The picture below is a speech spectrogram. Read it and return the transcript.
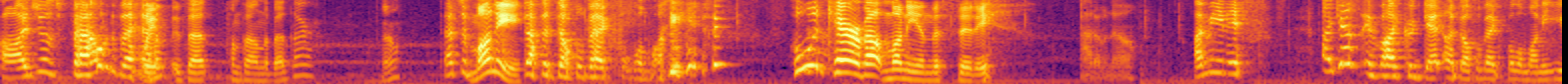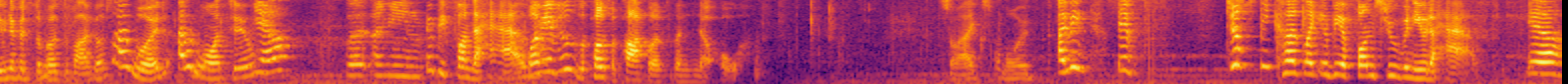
I just found them. Wait, is that something on the bed there? No. that's a money. That's a duffel bag full of money. Who would care about money in this city? I don't know. I mean, if I guess if I could get a duffel bag full of money, even if it's the post-apocalypse, I would. I would want to. Yeah, but I mean, It'd be fun to have. well, I mean, if it was the post-apocalypse, then no. So I explored. I mean, if just because like it would be a fun souvenir to have. Yeah.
